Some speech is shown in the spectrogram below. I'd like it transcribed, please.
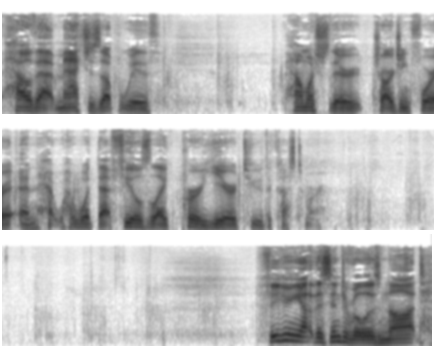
how that matches up with how much they're charging for it and how, what that feels like per year to the customer. Figuring out this interval is not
